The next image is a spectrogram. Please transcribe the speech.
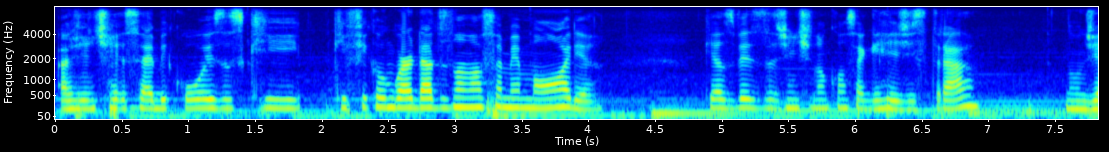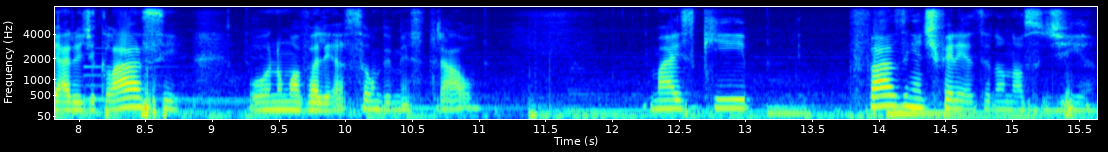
a gente recebe coisas que, que ficam guardadas na nossa memória, que às vezes a gente não consegue registrar num diário de classe ou numa avaliação bimestral, mas que fazem a diferença no nosso dia.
